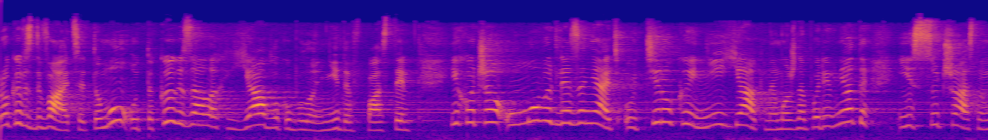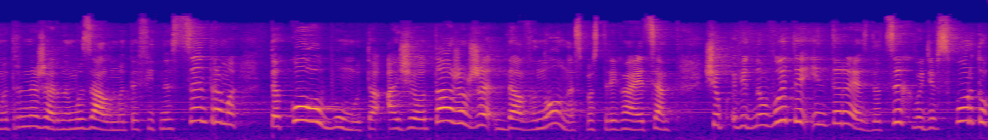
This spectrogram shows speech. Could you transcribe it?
Років з 20 тому у таких залах яблуку було ніде впасти. І хоча умови для занять у ті роки ніяк не можна порівняти із сучасними тренажерними залами та фітнес-центрами, такого буму та ажіотажу вже давно не спостерігається. Щоб відновити інтерес до цих видів спорту,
